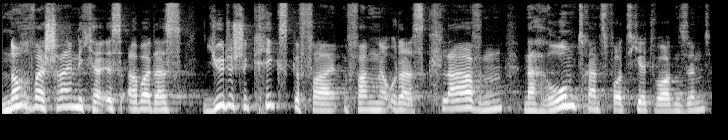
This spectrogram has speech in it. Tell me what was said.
Noch wahrscheinlicher ist aber, dass jüdische Kriegsgefangene oder Sklaven nach Rom transportiert worden sind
